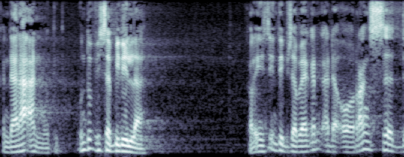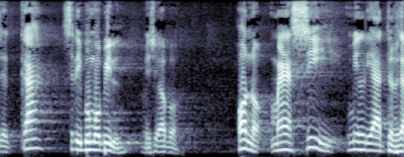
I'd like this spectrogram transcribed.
kendaraan waktu itu untuk visabilillah. Kalau ini bisa bayangkan ada orang sedekah seribu mobil, besok apa? Ono masih miliarder di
